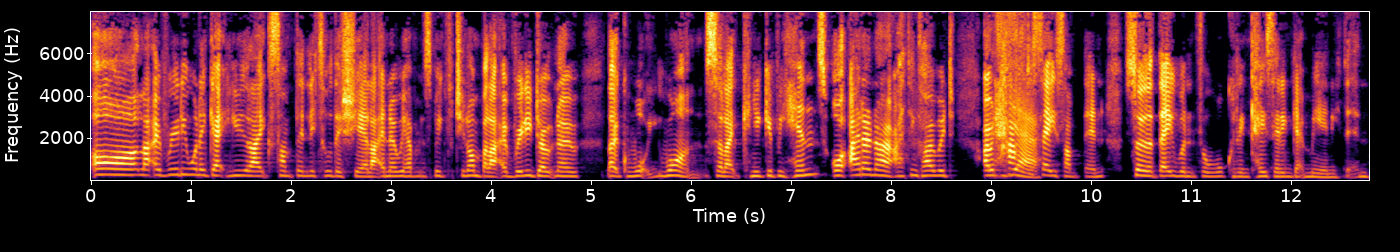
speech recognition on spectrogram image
Oh, like I really want to get you like something little this year. Like I know we haven't speaking for too long, but like I really don't know like what you want. So like can you give me hints? Or I don't know. I think I would I would have Yeah. to say something so that they wouldn't feel awkward in case they didn't get me anything.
